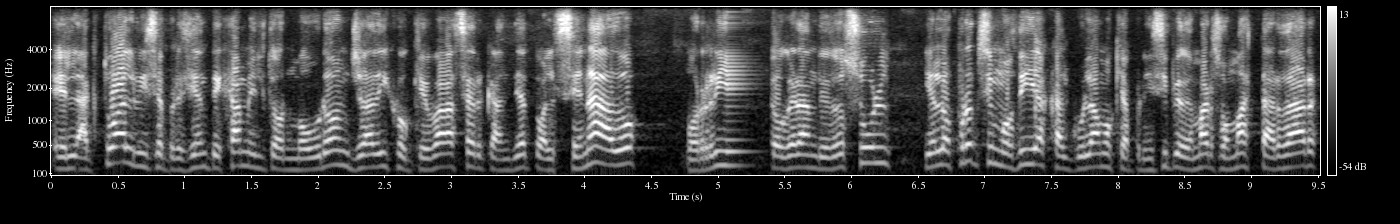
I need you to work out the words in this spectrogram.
El actual vicepresidente Hamilton Mourón ya dijo que va a ser candidato al Senado por Río Grande do Sul. Y en los próximos días calculamos que a principios de marzo, más tardar,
